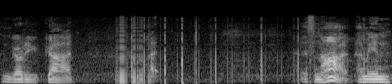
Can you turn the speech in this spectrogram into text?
and go to God? I, it's not. I mean,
